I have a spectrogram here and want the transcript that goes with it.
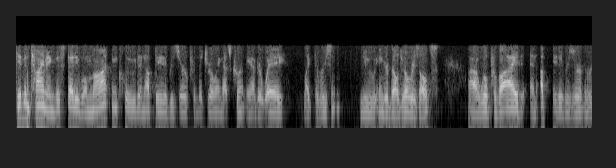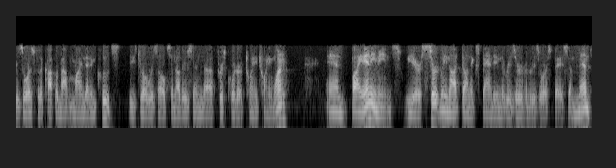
Given timing, this study will not include an updated reserve from the drilling that's currently underway, like the recent new Ingerbelle drill results. Uh, we'll provide an updated reserve and resource for the Copper Mountain Mine that includes these drill results and others in the first quarter of 2021. And By any means, we are certainly not done expanding the reserve and resource base. Immense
